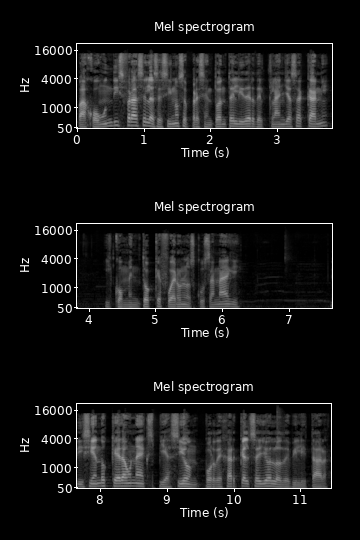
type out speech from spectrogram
Bajo un disfraz el asesino se presentó ante el líder del clan Yasakani y comentó que fueron los Kusanagi, diciendo que era una expiación por dejar que el sello lo debilitara.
